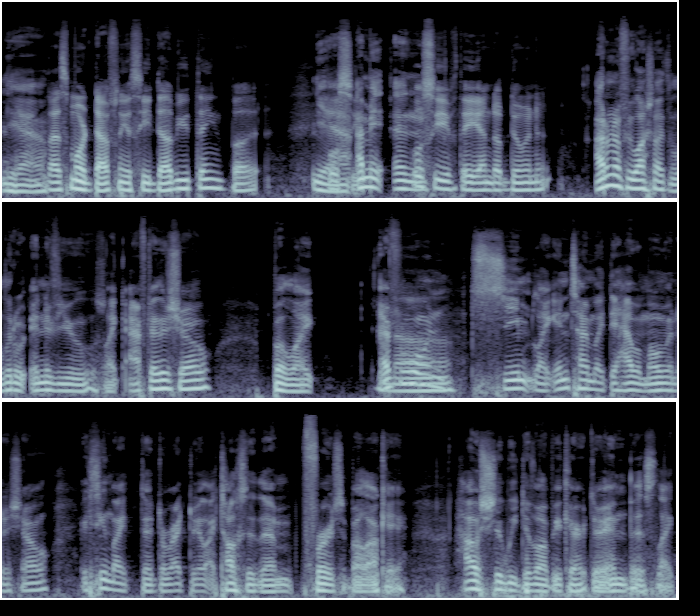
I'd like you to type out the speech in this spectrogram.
yeah. That's more definitely a CW thing, but Yeah. we'll see. I mean, and we'll see if they end up doing it. I don't know if you watched like the little interviews like after the show, but like everyone Nah. seemed like anytime like they have a moment in the show, it seemed like the director like talks to them first about like, okay, how should we develop your character in this? Like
